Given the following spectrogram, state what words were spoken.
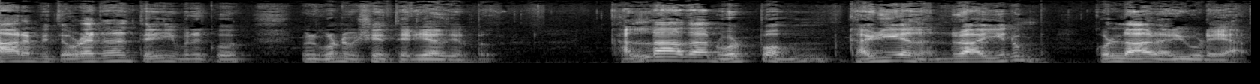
ஆரம்பித்த உடனே தான் தெரியும் இவனுக்கு இவனுக்கு ஒன்றும் விஷயம் தெரியாது என்பது. கல்லாதான் ஒட்பம் கழிய நன்றாயினும் கொள்ளார் அறிவுடையார்.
